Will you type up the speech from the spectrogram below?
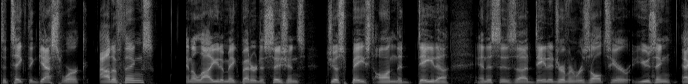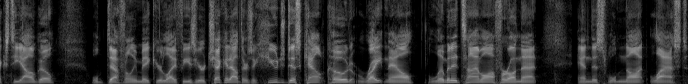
to take the guesswork out of things and allow you to make better decisions just based on the data. And this is uh, data driven results here using XTalgo will definitely make your life easier. Check it out. There's a huge discount code right now, limited time offer on that, and this will not last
